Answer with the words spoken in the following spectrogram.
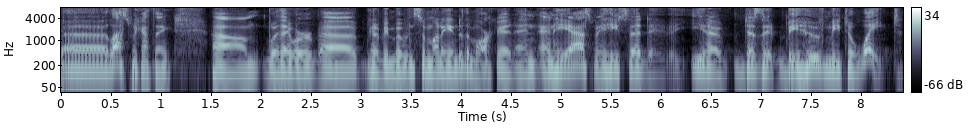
uh, last week, I think, um, where they were uh, going to be moving some money into the market, and and he asked me, he said, you know, does it behoove me to wait?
